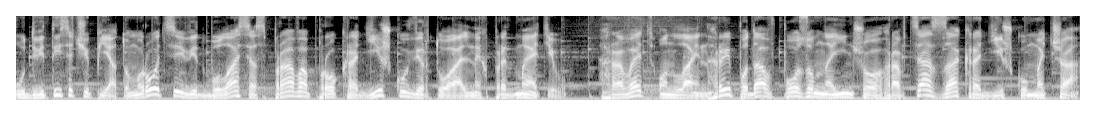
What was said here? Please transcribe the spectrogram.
У 2005 році відбулася справа про крадіжку віртуальних предметів. Гравець онлайн-гри подав позов на іншого гравця за крадіжку меча.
